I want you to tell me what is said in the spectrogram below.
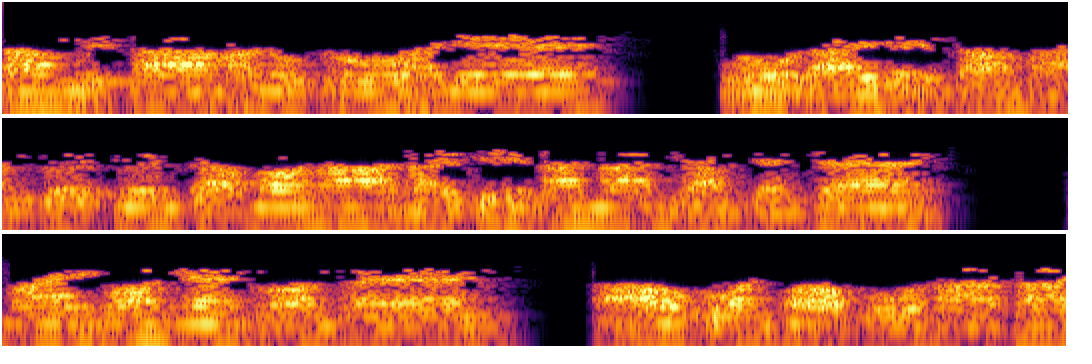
ตัมวิธามนุครูหเย เห็นธรรมอันเกิดขึ้นจากมอหน้าในที่นั้นนั้นอย่างแจ่มแจ้ง ไม่งอนแงนงอนแรงเขาควรพ่อคูณอาการ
